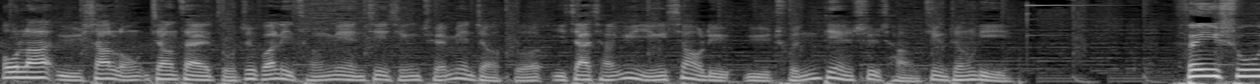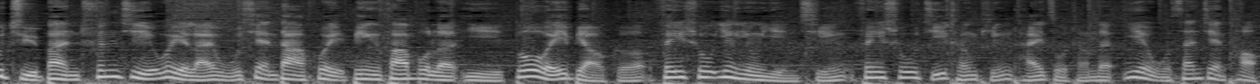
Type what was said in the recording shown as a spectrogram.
欧拉与沙龙将在组织管理层面进行全面整合，以加强运营效率与纯电市场竞争力。飞书举办春季未来无限大会，并发布了以多维表格、飞书应用引擎、飞书集成平台组成的业务三件套，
